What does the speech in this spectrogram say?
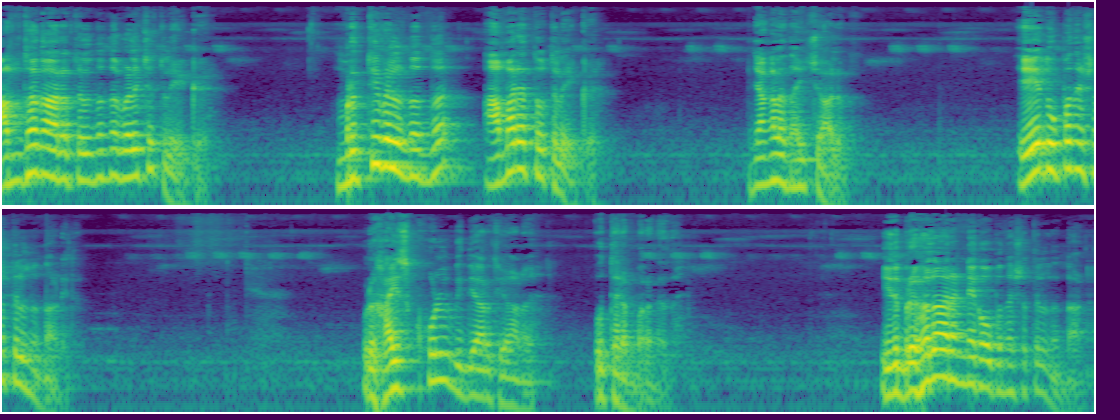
അന്ധകാരത്തിൽ നിന്ന് വെളിച്ചത്തിലേക്ക് മൃത്യുവിൽ നിന്ന് അമരത്വത്തിലേക്ക് ഞങ്ങളെ നയിച്ചാലും ഏത് ഉപനിഷത്തിൽ നിന്നാണിത്? ഒരു ഹൈസ്കൂൾ വിദ്യാർത്ഥിയാണ് ഉത്തരം പറഞ്ഞത്. ഇത് ബൃഹദാരണ്യക ഉപനിഷത്തിൽ നിന്നാണ്.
